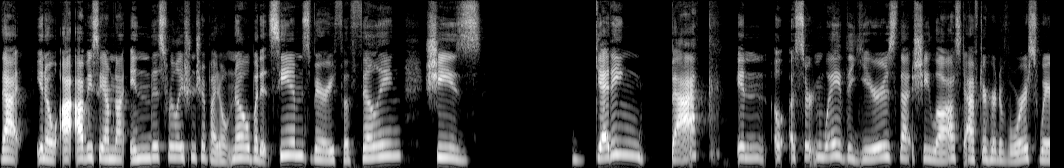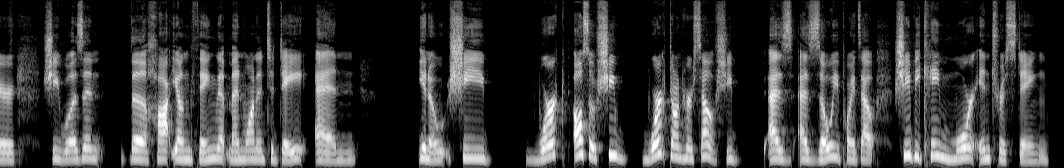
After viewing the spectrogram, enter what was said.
that, you know, obviously I'm not in this relationship, I don't know, but it seems very fulfilling. She's getting back in a certain way the years that she lost after her divorce where she wasn't the hot young thing that men wanted to date and you know she worked also she worked on herself she as as Zoe points out she became more interesting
